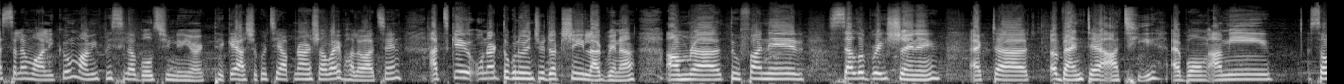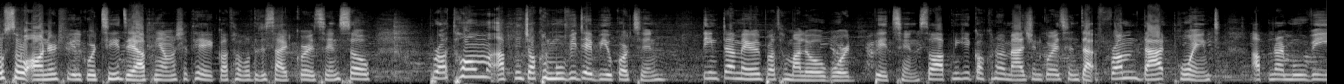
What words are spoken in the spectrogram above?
আসসালামু আলাইকুম, আমি প্রিসিলা বলছি নিউ ইয়র্ক থেকে। আশা করছি আপনারা সবাই ভালো আছেন। আজকে ওনার তো কোনো ইন্ট্রোডাকশনই লাগবে না। আমরা তুফানের সেলিব্রেশনে একটা ইভেন্টে আছি এবং আমি সো সো অনার্ড ফিল করছি যে আপনি আমার সাথে কথা বলতে ডিসাইড করেছেন। সো প্রথম আপনি যখন মুভি ডেবিউ করছেন, তিনটা মেয়ের প্রথম আলো অ্যাওয়ার্ড পেয়েছেন। সো আপনি কি কখনো ইমাজিন করেছেন দ্যাট ফ্রম দ্যাট পয়েন্ট আপনার মুভি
